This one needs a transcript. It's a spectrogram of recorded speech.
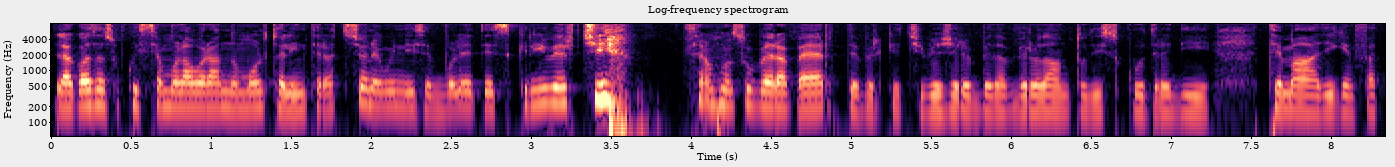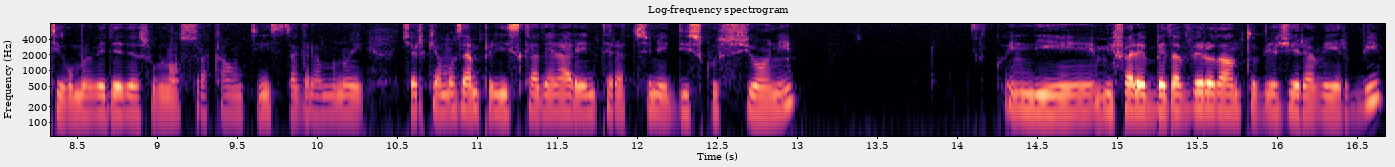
la cosa su cui stiamo lavorando molto è l'interazione, quindi se volete scriverci siamo super aperte perché ci piacerebbe davvero tanto discutere di tematiche, infatti come vedete sul nostro account Instagram noi cerchiamo sempre di scatenare interazioni e discussioni, quindi mi farebbe davvero tanto piacere avervi.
